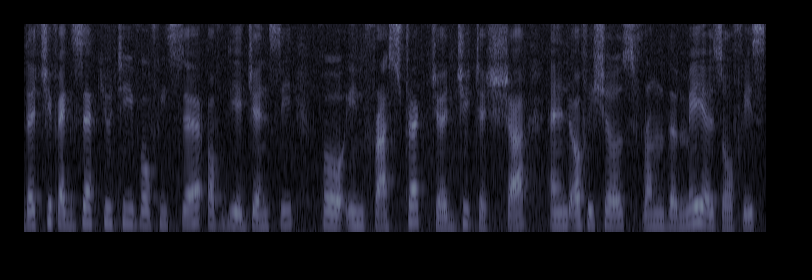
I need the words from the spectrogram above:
the Chief Executive Officer of the Agency for Infrastructure, Jitesh Shah, and officials from the Mayor's Office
